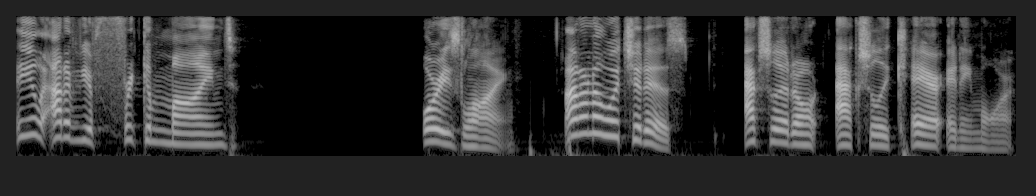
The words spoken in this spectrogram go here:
Are you out of your freaking mind? Or he's lying. I don't know which it is. Actually, I don't actually care anymore.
